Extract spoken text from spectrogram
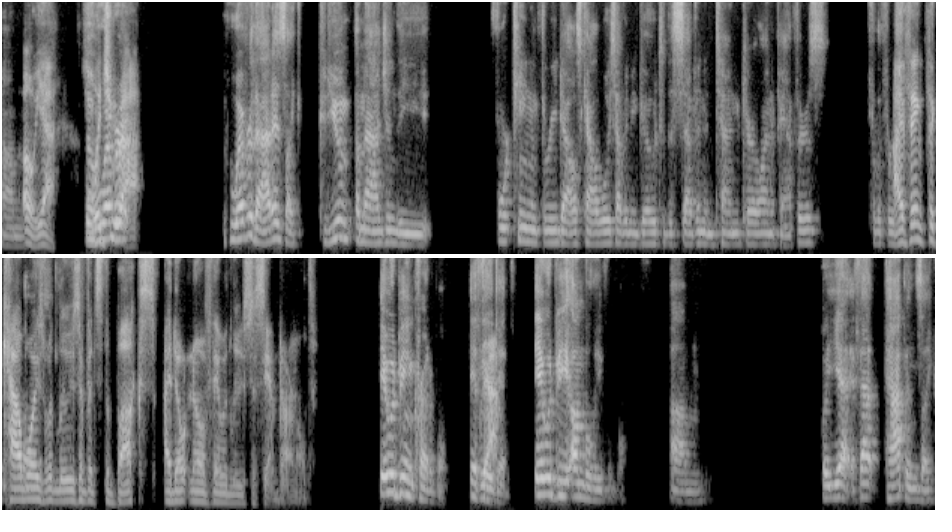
Um, Oh yeah. so Would whoever, you ra- whoever that is, like, could you imagine the 14 and 3 Dallas Cowboys having to go to the 7 and 10 Carolina Panthers for the first I think the Cowboys playoffs? would lose if it's the Bucks. I don't know if they would lose to Sam Darnold. it would be incredible if they did. It would be unbelievable. Um but yeah, if that happens, like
